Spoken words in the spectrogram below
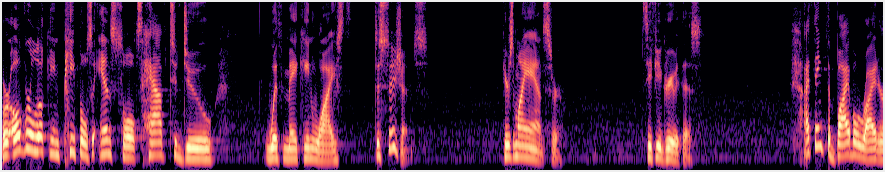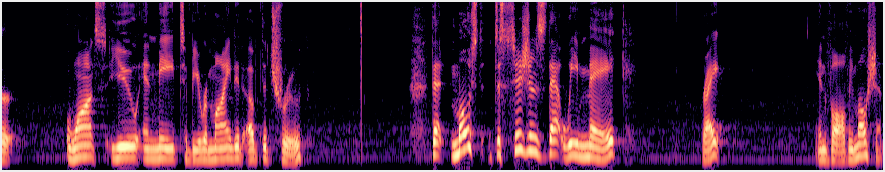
or overlooking people's insults have to do with making wise decisions? Here's my answer. See if you agree with this. I think the Bible writer wants you and me to be reminded of the truth that most decisions that we make, right, involve emotion.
